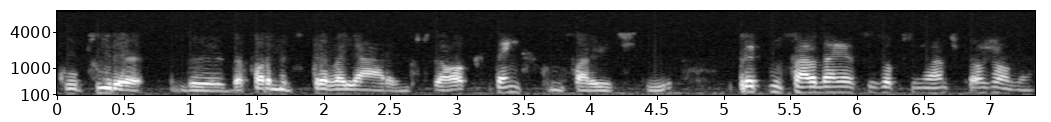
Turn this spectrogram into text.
cultura de, da forma de trabalhar em Portugal que tem que começar a existir para começar a dar essas oportunidades para os jovens.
